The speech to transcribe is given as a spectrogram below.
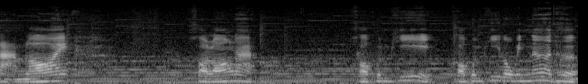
สามร้อยขอร้องล่ะ ขอคุณพี่ ขอคุณพี่โรวินเนอร์เถอะ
